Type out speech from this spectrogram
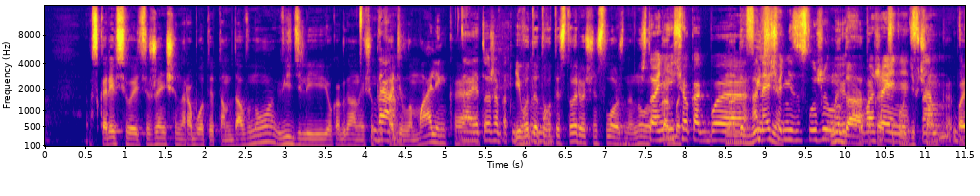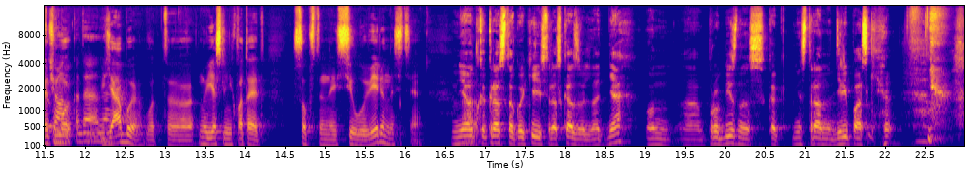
Скорее всего, эти женщины работают там давно, видели ее, когда она еще да. приходила маленькая. Да, я тоже об этом И подумала. вот эта вот история очень сложная. Ну, что они бы, еще как бы... Надо выйти, она еще не заслужила ну, их да, уважения. Такая, типа, девчонка. Там, Поэтому девчонка, да, да. я бы, вот, э, ну, если не хватает собственной силы уверенности... Мне а... вот как раз такой кейс рассказывали на днях. Он а, про бизнес, как ни странно, Дерипаски.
